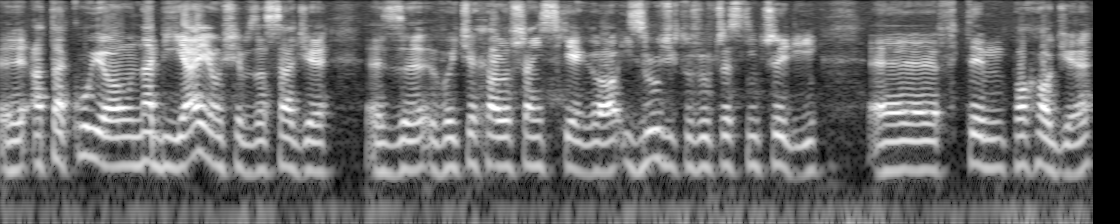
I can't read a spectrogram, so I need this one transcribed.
e, atakują, nabijają się w zasadzie e, z Wojciecha Olszańskiego i z ludzi, którzy uczestniczyli e, w tym pochodzie,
